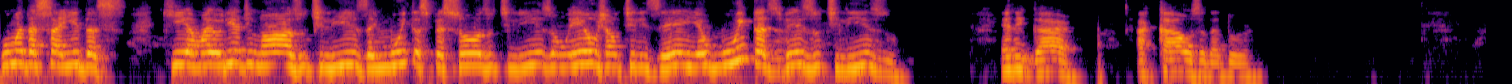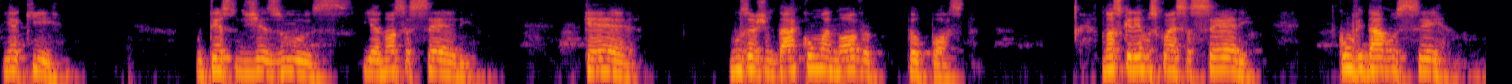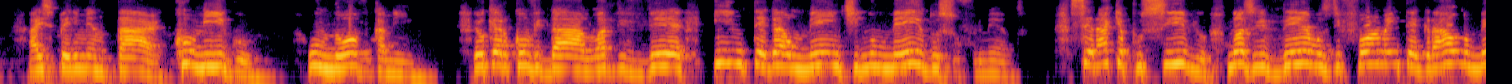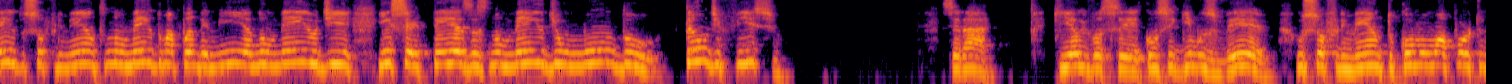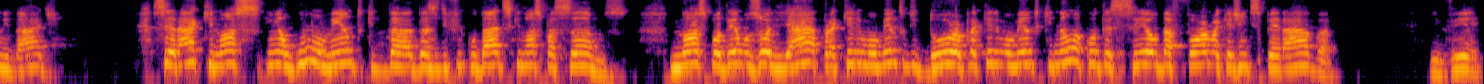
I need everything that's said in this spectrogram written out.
Uma das saídas que a maioria de nós utiliza e muitas pessoas utilizam, eu já utilizei, eu muitas vezes utilizo, é negar a causa da dor. E aqui, o texto de Jesus e a nossa série quer nos ajudar com uma nova proposta. Nós queremos, com essa série, convidar você a experimentar comigo um novo caminho. Eu quero convidá-lo a viver integralmente no meio do sofrimento. Será que é possível nós vivemos de forma integral no meio do sofrimento, no meio de uma pandemia, no meio de incertezas, no meio de um mundo tão difícil? Será que eu e você conseguimos ver o sofrimento como uma oportunidade? Será que nós, em algum momento que, da, das dificuldades que nós passamos, nós podemos olhar para aquele momento de dor, para aquele momento que não aconteceu da forma que a gente esperava e ver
